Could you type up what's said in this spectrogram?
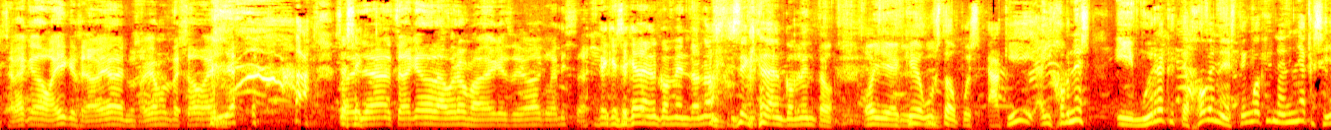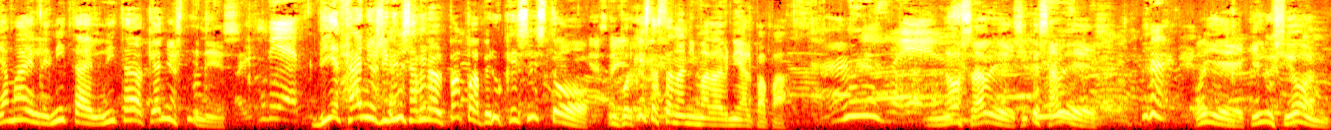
se había quedado ahí, que se había, nos habíamos dejado a ella. O sea, se- ya se ha quedado la broma de que se Clarisa. De que se queda en el convento, ¿no? Se queda en el convento. Oye, qué gusto. Pues aquí hay jóvenes y muy requete jóvenes. Tengo aquí una niña que se llama Elenita. Elenita, ¿qué años tienes? Diez. Diez años y vienes a ver al Papa, pero ¿qué es esto? ¿Y por qué estás tan animada de venir al Papa? No sabes, sí que sabes. Oye, qué ilusión.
